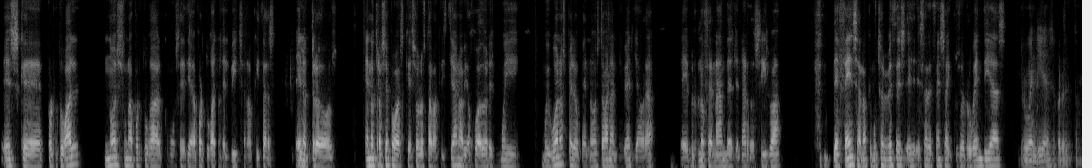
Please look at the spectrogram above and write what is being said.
es que Portugal no es una Portugal, como se decía, Portugal del bicho, ¿no? Quizás en, otros, en otras épocas que solo estaba Cristiano, había jugadores muy, muy buenos, pero que no estaban al nivel. Y ahora eh, Bruno Fernández, Leonardo Silva, defensa, ¿no? Que muchas veces e, esa defensa, incluso Rubén Díaz. Rubén Díaz, correcto.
